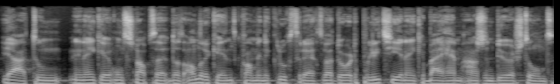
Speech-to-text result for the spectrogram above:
ja, toen in één keer ontsnapte dat andere kind, kwam in de kroeg terecht, waardoor de politie in één keer bij hem aan zijn deur stond.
